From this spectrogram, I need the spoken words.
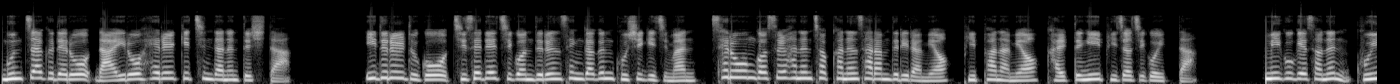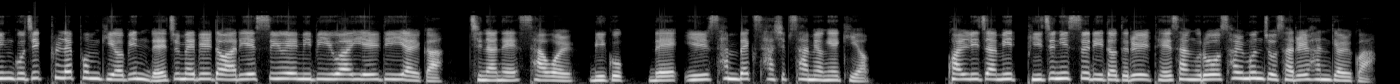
문자 그대로 나이로 해를 끼친다는 뜻이다. 이들을 두고 G세대 직원들은 생각은 구식이지만 새로운 것을 하는 척하는 사람들이라며 비판하며 갈등이 빚어지고 있다. 미국에서는 구인구직 플랫폼 기업인 레주메빌더 RESUMEBUILDER가 지난해 4월 미국 내1 344명의 기업 관리자 및 비즈니스 리더들을 대상으로 설문조사를 한 결과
